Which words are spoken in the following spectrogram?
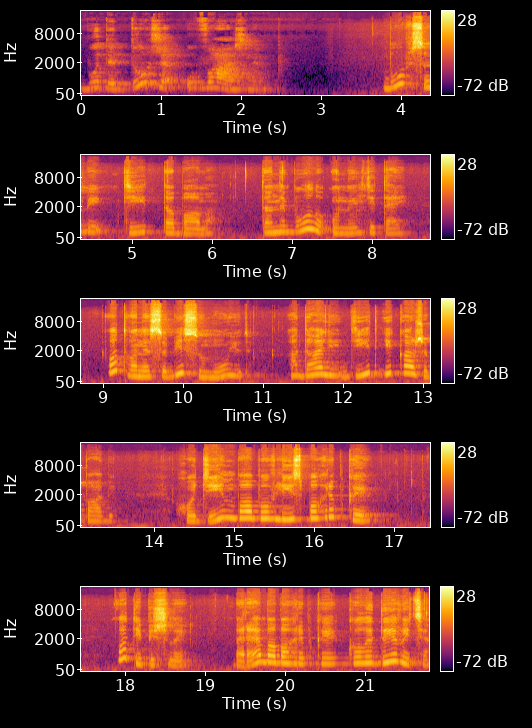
бути дуже уважним. Був собі дід та баба, та не було у них дітей. От вони собі сумують, а далі дід і каже бабі Ходім, бабо, в ліс по грибки. От і пішли. Бере баба грибки, коли дивиться,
